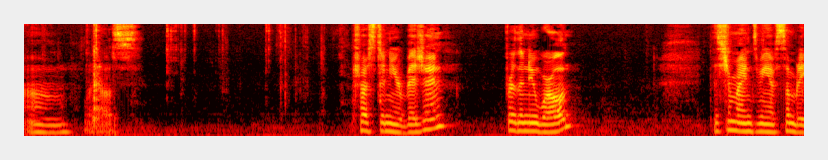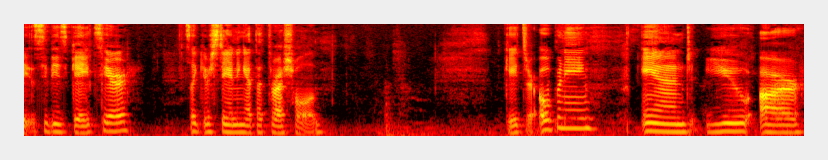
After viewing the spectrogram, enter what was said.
Um, what else? Trust in your vision for the new world. This reminds me of somebody, see these gates here? It's like you're standing at the threshold. Gates are opening and you are,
